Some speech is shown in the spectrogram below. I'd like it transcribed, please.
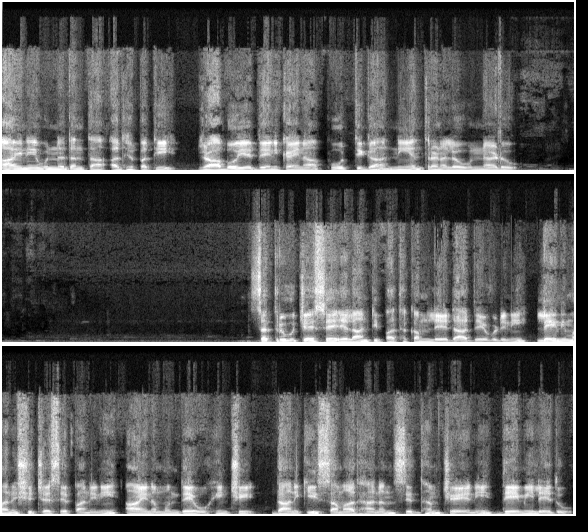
ఆయనే ఉన్నదంతా అధిపతి రాబోయే దేనికైనా పూర్తిగా నియంత్రణలో ఉన్నాడు. శత్రువు చేసే ఎలాంటి పథకం లేదా దేవుడిని లేని మనిషి చేసే పనిని ఆయన ముందే ఊహించి దానికి సమాధానం సిద్ధం చేయని దేమీ లేదు.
